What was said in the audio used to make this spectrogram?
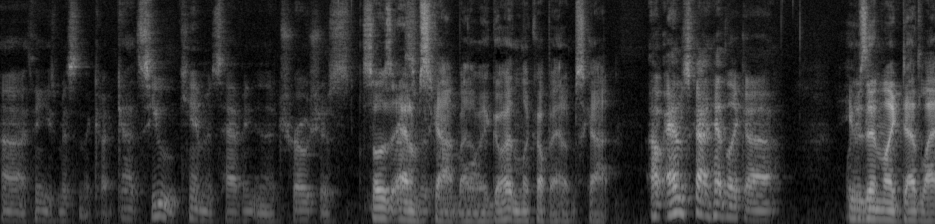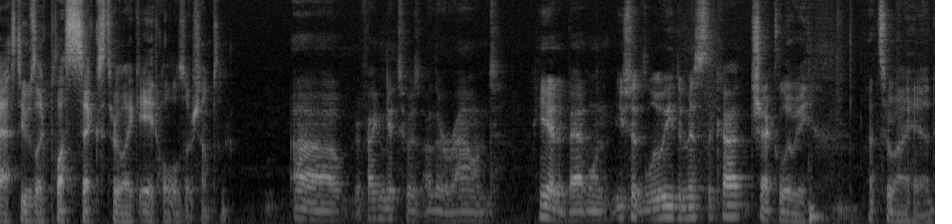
Uh, I think he's missing the cut. God, Si Woo Kim is having an atrocious. So is Adam Scott, by the way. Go ahead and look up Adam Scott. Oh, Adam Scott had like a. He was in like dead last. He was like plus six through like eight holes or something. Uh, if I can get to his other round, he had a bad one. You said Louis to miss the cut. Check Louis. That's who I had.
